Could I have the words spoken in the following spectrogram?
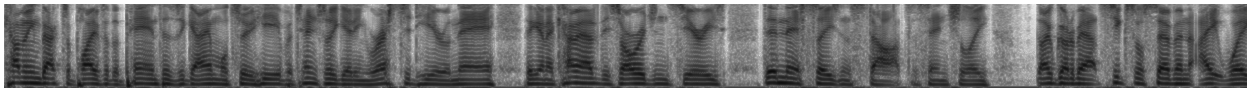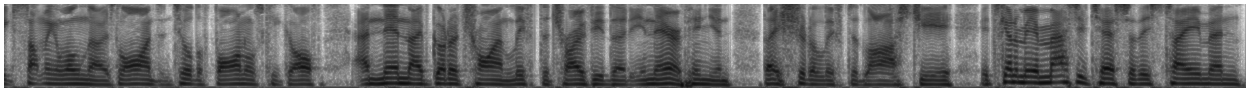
coming back to play for the Panthers a game or two here, potentially getting rested here and there. They're going to come out of this Origin series, then their season starts essentially. They've got about six or seven, eight weeks, something along those lines until the finals kick off. And then they've got to try and lift the trophy that, in their opinion, they should have lifted last year. It's going to be a massive test for this team. And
